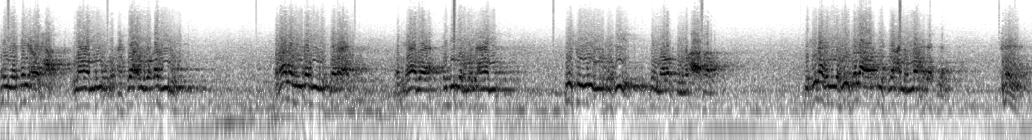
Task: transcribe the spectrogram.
فإذا سمعوا الحق ناموا وخشعوا وقبلوا. وهذا من قبل الزمان ولهذا تجدهم الآن يشكل كثير بين وقت وآخر. بخلاف اليهود فلا يسمع عنهم واحد أسلم.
